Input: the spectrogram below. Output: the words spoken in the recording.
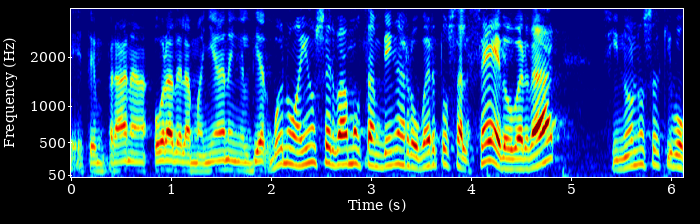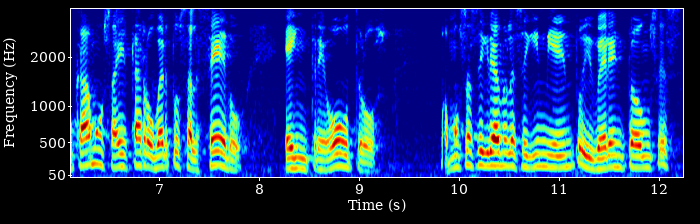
eh, temprana hora de la mañana en el día. Bueno, ahí observamos también a Roberto Salcedo, ¿verdad? Si no nos equivocamos, ahí está Roberto Salcedo, entre otros. Vamos a seguir dándole seguimiento y ver entonces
